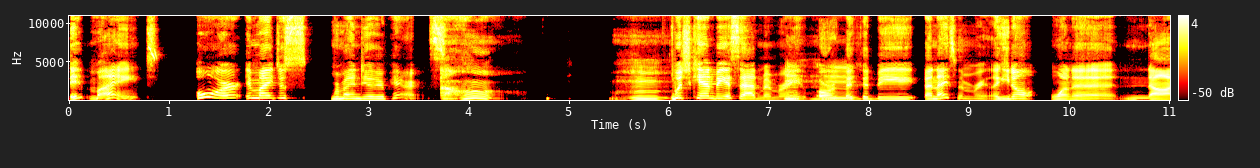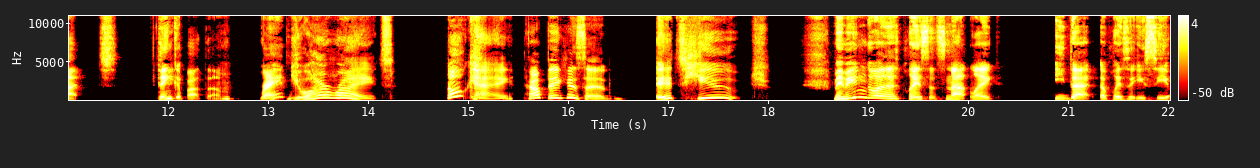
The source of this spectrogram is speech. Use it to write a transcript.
It might, or it might just remind you of your parents, oh Mm. which can be a sad memory, or Mhm. it could be a nice memory. Like you don't want to not think about them, right? you are right okay How big is it? it's huge Maybe you can go in a place that's not like that, a place that you see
